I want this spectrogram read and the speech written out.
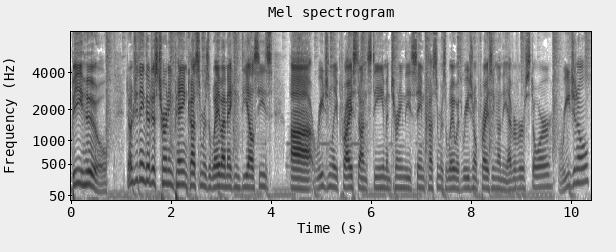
Be who? Don't you think they're just turning paying customers away by making DLCs uh, regionally priced on Steam and turning these same customers away with regional pricing on the Eververse store? Regional?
